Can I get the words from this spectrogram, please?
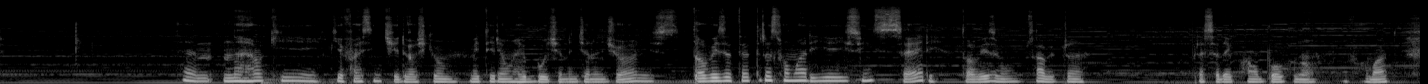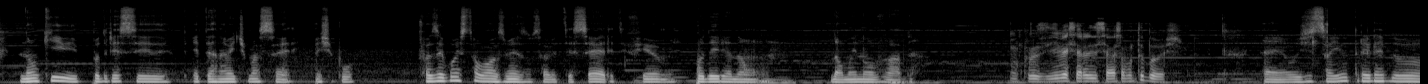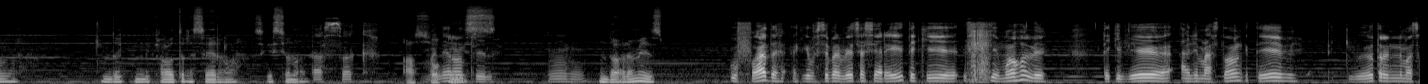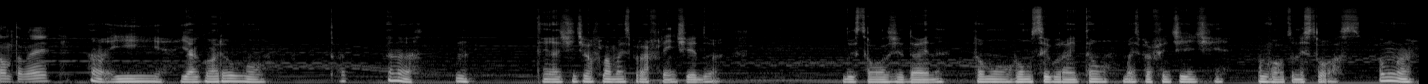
É, na real que, que faz sentido. Eu acho que eu meteria um reboot no Indiana Jones. Talvez até transformaria isso em série. Talvez, sabe, pra, pra se adequar um pouco no, no formato. Não que poderia ser eternamente uma série, mas tipo, fazer igual Star Wars mesmo, sabe? Ter série, ter filme. Poderia dar, um, dar uma inovada. Inclusive, as séries de céu são muito boas. É, hoje saiu o trailer do. da- daquela outra série lá, esqueci o nome. Da soca. A soca. Uhum. Da hora mesmo. O foda é que você, pra ver essa série aí, tem que. tem um rolê. Tem que ver a animação que teve, tem que ver outra animação também. Ah, e, e agora o. Ah, não. Hum. Tem, a gente vai falar mais pra frente aí do, do Star Wars Jedi, né? Vamos, vamos segurar então. Mais pra frente a gente volta no Star Wars. Vamos lá.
